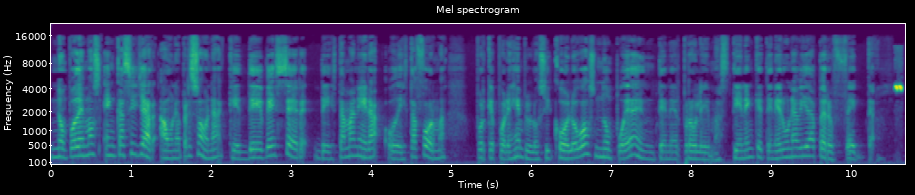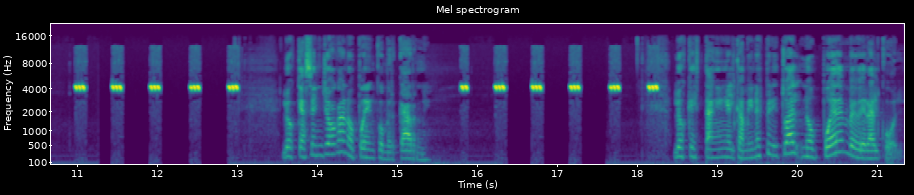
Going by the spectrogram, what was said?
No podemos encasillar a una persona que debe ser de esta manera o de esta forma, porque por ejemplo los psicólogos no pueden tener problemas, tienen que tener una vida perfecta. Los que hacen yoga no pueden comer carne. Los que están en el camino espiritual no pueden beber alcohol.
